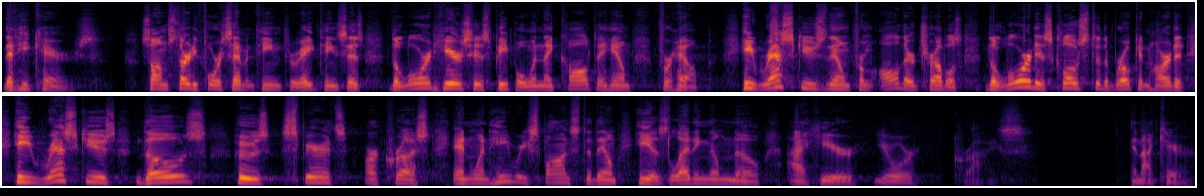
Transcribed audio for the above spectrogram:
that he cares. Psalms 34 17 through 18 says, The Lord hears his people when they call to him for help. He rescues them from all their troubles. The Lord is close to the brokenhearted. He rescues those whose spirits are crushed. And when he responds to them, he is letting them know, I hear your cries and I care.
